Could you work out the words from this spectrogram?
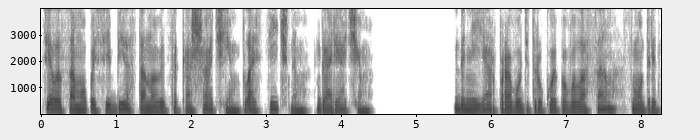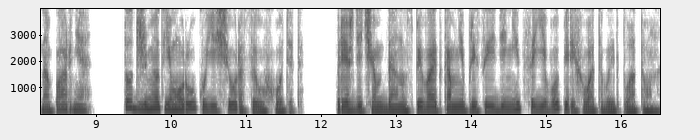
Тело само по себе становится кошачьим, пластичным, горячим. Данияр проводит рукой по волосам, смотрит на парня. Тот жмет ему руку еще раз и уходит. Прежде чем Дан успевает ко мне присоединиться, его перехватывает Платон.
